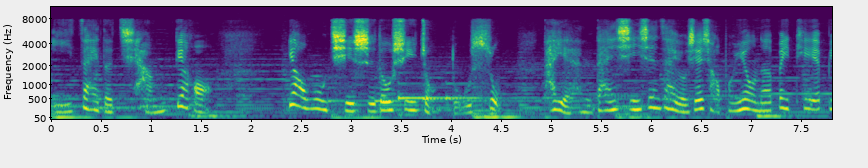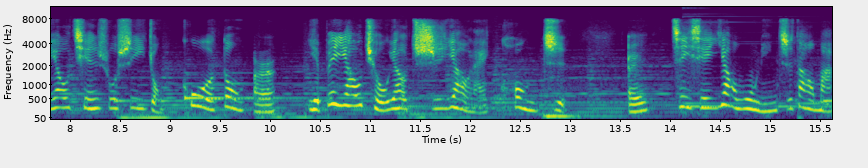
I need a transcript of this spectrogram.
一再的强调，药物其实都是一种毒素。他也很担心，现在有些小朋友呢被贴标签说是一种过动儿，也被要求要吃药来控制。而这些药物您知道吗？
